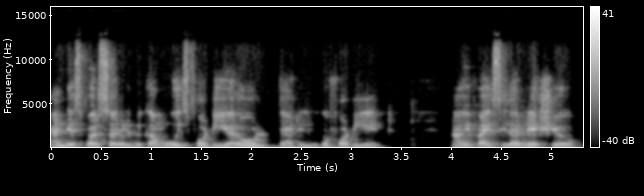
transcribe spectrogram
And this person will become who is 40 year old, that will become 48. Now, if I see the ratio,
